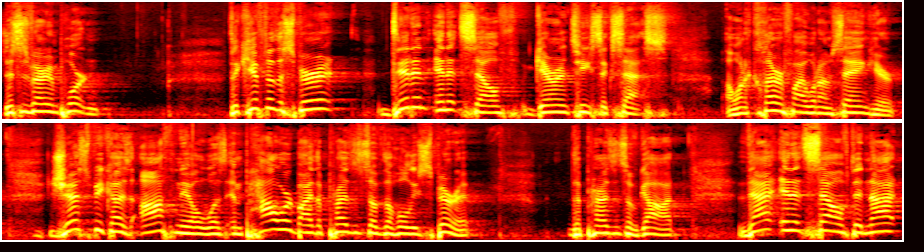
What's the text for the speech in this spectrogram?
This is very important. The gift of the Spirit didn't in itself guarantee success. I want to clarify what I'm saying here. Just because Othniel was empowered by the presence of the Holy Spirit, the presence of God, that in itself did not,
